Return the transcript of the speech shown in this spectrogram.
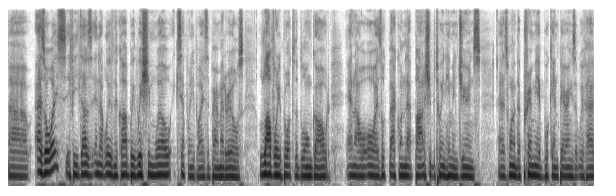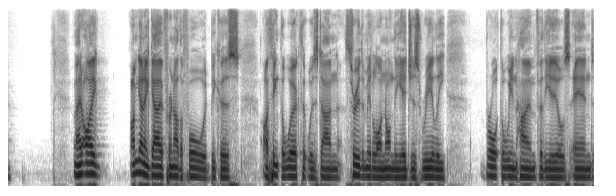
uh, as always, if he does end up leaving the club, we wish him well, except when he plays the Parramatta Eels. Love what he brought to the blue and gold. And I will always look back on that partnership between him and Junes as one of the premier bookend pairings that we've had. Mate, I I'm going to go for another forward because I think the work that was done through the middle and on the edges really brought the win home for the Eels, and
